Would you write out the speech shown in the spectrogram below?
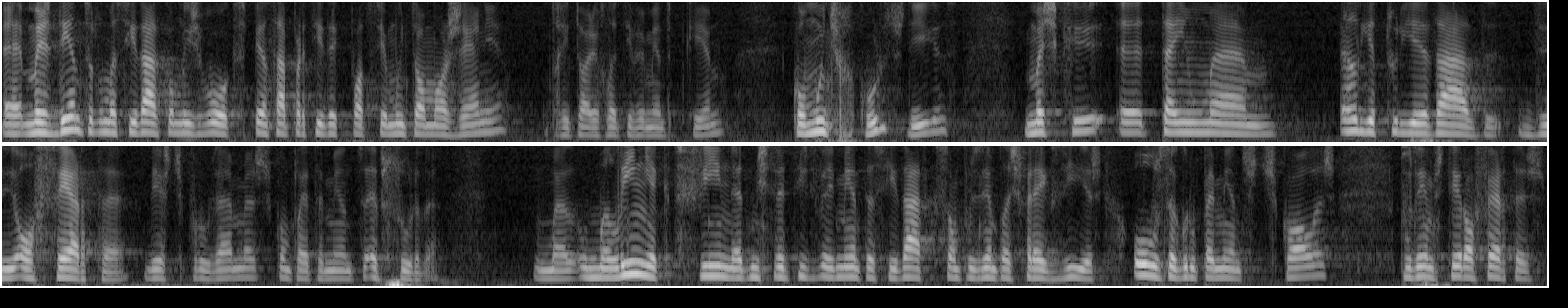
É? Uh, mas dentro de uma cidade como Lisboa, que se pensa à partida que pode ser muito homogénea, um território relativamente pequeno, com muitos recursos, diga-se, mas que uh, tem uma aleatoriedade de oferta destes programas completamente absurda. Uma, uma, linha que define administrativamente a cidade, que são, por exemplo, as freguesias ou os agrupamentos de escolas, podemos ter ofertas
